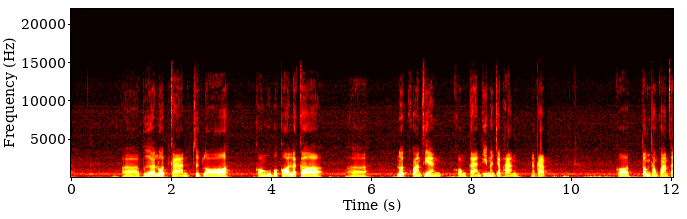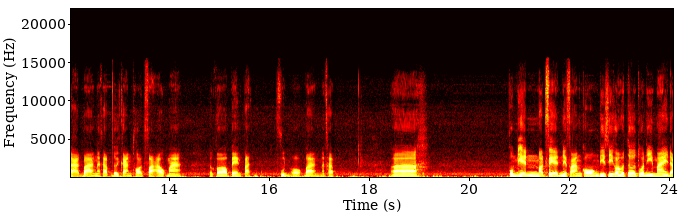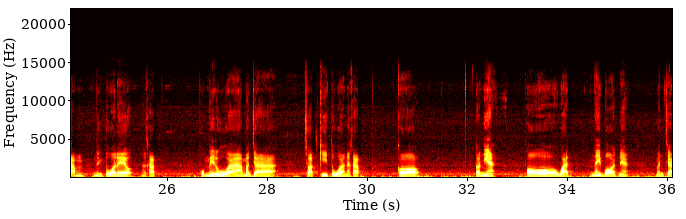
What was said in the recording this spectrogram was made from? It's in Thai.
เเพื่อลดการสึกหรอของอุปกรณ์แล้วก็ลดความเสี่ยงของการที่มันจะพังนะครับ ก็ต้องทำความสะอาดบ้างนะครับ โดยการถอดฝาออกมา แล้วก็แปรงปัดฝุ่นออกบ้างนะครับผมเห็นมัดเฟดในฝั่งของ DC converter ตัวนี้ไหม้ดำหนึ่งตัวแล้วนะครับ ผมไม่รู้ว่ามันจะช็อตกี่ตัวนะครับ ก็ตอนนี้พอวัดในบอร์ดเนี่ย มันจะ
